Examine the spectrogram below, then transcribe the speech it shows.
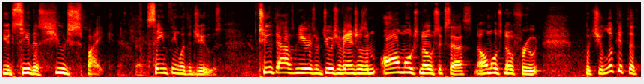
you'd see this huge spike. Right. Same thing with the Jews. 2,000 years of Jewish evangelism, almost no success, almost no fruit. But you look at the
